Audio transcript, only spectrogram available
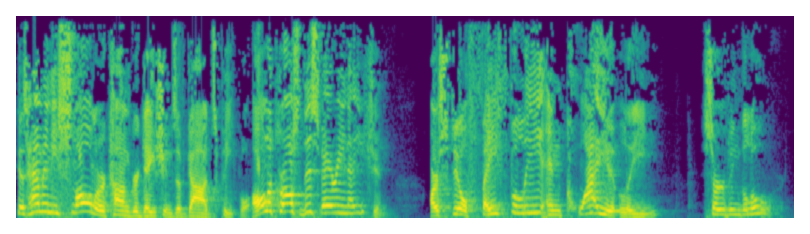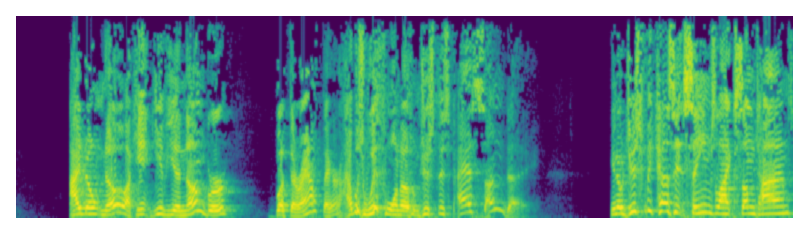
Because how many smaller congregations of God's people all across this very nation are still faithfully and quietly serving the Lord? I don't know. I can't give you a number, but they're out there. I was with one of them just this past Sunday. You know, just because it seems like sometimes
